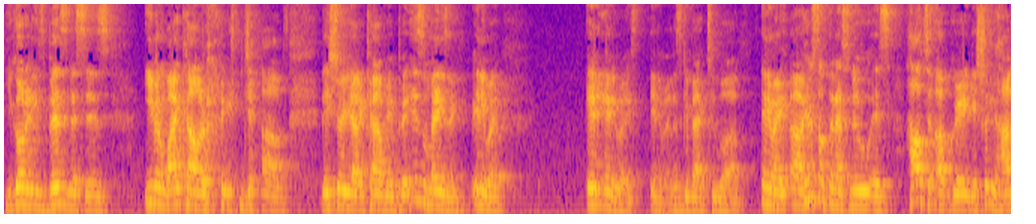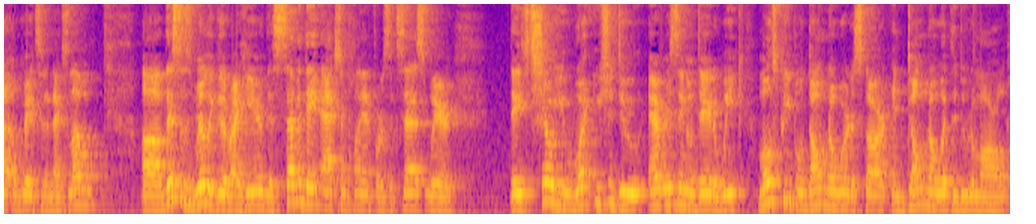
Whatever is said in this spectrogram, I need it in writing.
You go to these businesses, even white collar jobs, they show you how to copy and paste. It's amazing. Anyway, it, anyways, anyway, let's get back to. Uh, anyway, uh, here's something that's new: is how to upgrade. They show you how to upgrade to the next level. Uh, this is really good right here. The seven day action plan for success, where they show you what you should do every single day of the week. Most people don't know where to start and don't know what to do tomorrow.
